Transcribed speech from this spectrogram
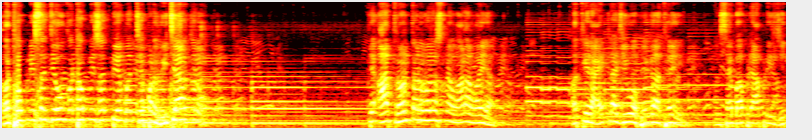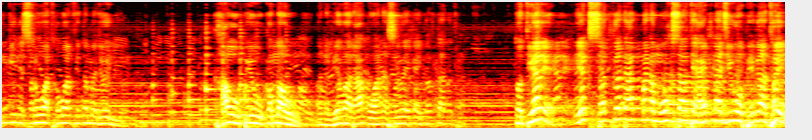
કઠોપ નિષદ જેવું કઠોપ નિષદ બે મત છે, પણ વિચાર કરો કે આ ત્રણ ત્રણ વર્ષના વાળા વાયા. અત્યારે આટલા જીવો ભેગા થઈ અને સાહેબ, આપણે આપણી જિંદગીની શરૂઆત હોવાથી તમે જોઈ લો. ખાવું, પીવું, કમાવું અને વ્યવહાર રાખવો આના સિવાય કઈ કરતા નથી. તો ત્યારે એક સદગત આત્માના મોક્ષ સાથે આટલા જીવો ભેગા થઈ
